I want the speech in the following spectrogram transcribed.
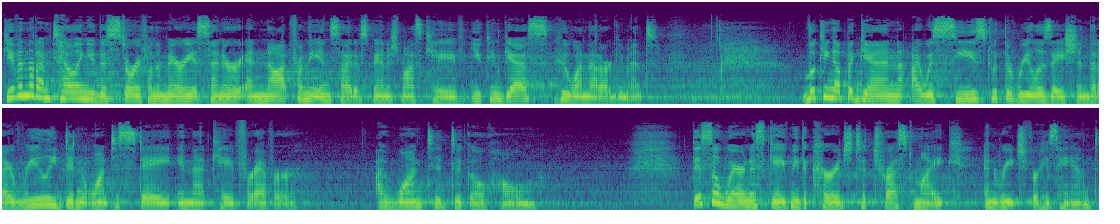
Given that I'm telling you this story from the Marriott Center and not from the inside of Spanish Moss Cave, you can guess who won that argument. Looking up again, I was seized with the realization that I really didn't want to stay in that cave forever. I wanted to go home. This awareness gave me the courage to trust Mike and reach for his hand.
